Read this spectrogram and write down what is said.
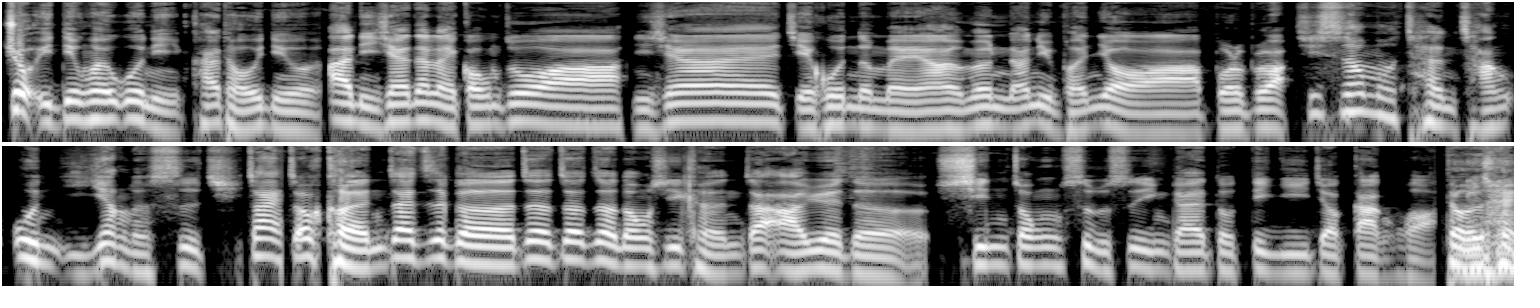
就一定会问你开头一定问啊，你现在在哪工作啊？你现在结婚了没啊？有没有男女朋友啊？不啦不啦，其实他们很常问一样的事情，在就可能在这个这这这东西，可能在阿月的心中是不是应该都定义叫干话？对不对？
